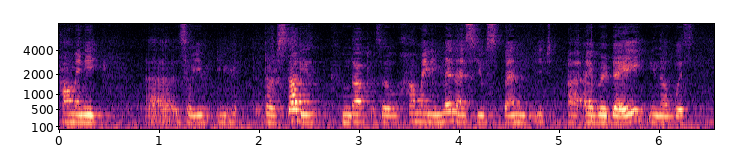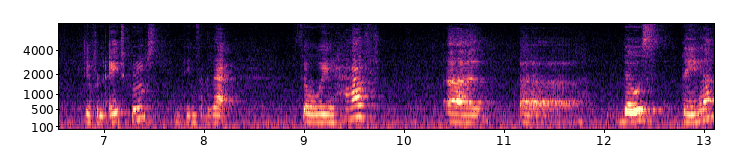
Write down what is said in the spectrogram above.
how many, uh, so you, you, there are studies conducted, so how many minutes you spend each, uh, every day, you know, with different age groups and things like that. So we have those data,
